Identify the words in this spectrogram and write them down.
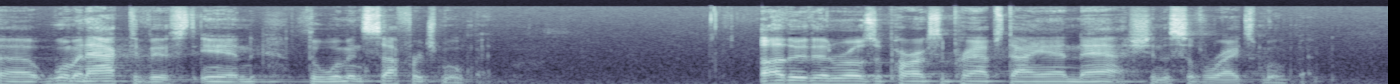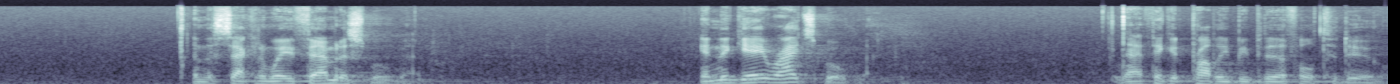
uh, woman activist in the women's suffrage movement, other than Rosa Parks and perhaps Diane Nash in the civil rights movement, in the second wave feminist movement in the gay rights movement. And I think it'd probably be difficult to do.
